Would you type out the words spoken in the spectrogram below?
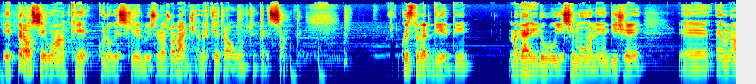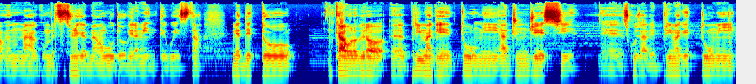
e però seguo anche quello che scrive lui sulla sua pagina perché trovo molto interessante. Questo per dirvi, magari lui, Simone, dice eh, è, una, è, una, conversazione che abbiamo avuto veramente questa, mi ha detto, cavolo però eh, prima che tu mi aggiungessi, eh, scusate, prima che tu mi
